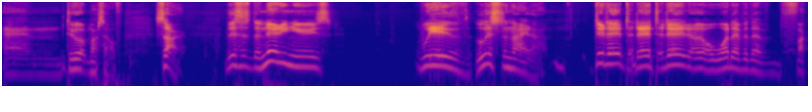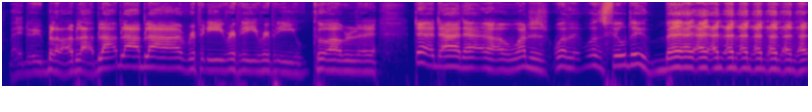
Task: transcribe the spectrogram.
and do it myself. So, this is the nerdy news with Listernator. Or whatever the fuck they do. Blah blah blah blah blah. Rippity rippity rippity. Da da da. Uh, what does what what does Phil do? Uh, uh, uh,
